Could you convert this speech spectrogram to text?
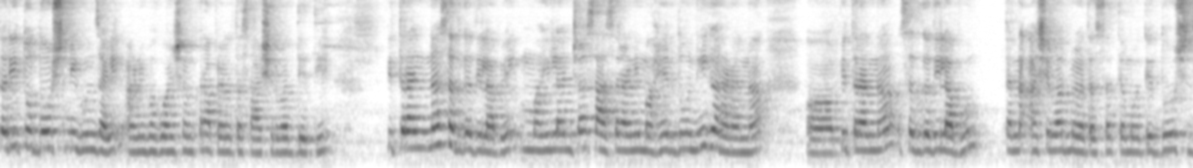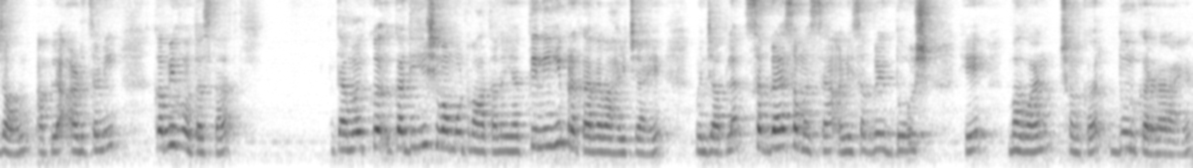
तरी तो दोष निघून जाईल आणि भगवान शंकर आपल्याला तसा आशीर्वाद देतील. पितरांना सद्गती लाभेल. महिलांच्या सासर आणि माहेर दोन्ही घराण्यांना पितरांना सद्गती लाभून त्यांना आशीर्वाद मिळत असतात. त्यामुळे ते दोष जाऊन आपल्या अडचणी कमी होत असतात. त्यामुळे क कधीही शिवामूठ वाहताना या तिन्ही प्रकारे वाहायचे आहे. म्हणजे आपल्या सगळ्या समस्या आणि सगळे दोष हे भगवान शंकर दूर करणार आहेत.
